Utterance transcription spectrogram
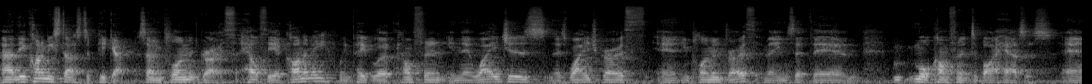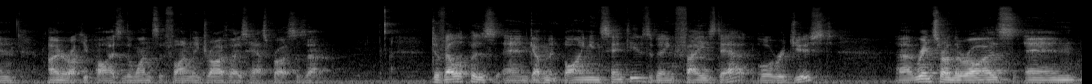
Uh, the economy starts to pick up. So employment growth, a healthy economy, when people are confident in their wages, there's wage growth and employment growth, it means that they're more confident to buy houses. And owner occupiers are the ones that finally drive those house prices up. Developers and government buying incentives are being phased out or reduced. Uh, rents are on the rise and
